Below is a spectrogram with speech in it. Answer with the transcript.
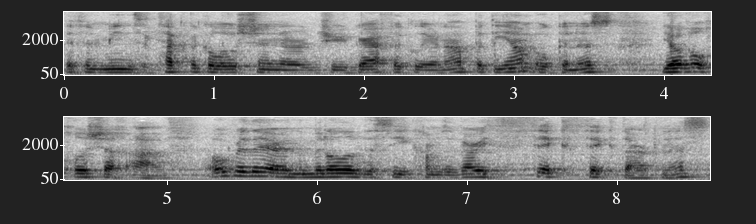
if it means a technical ocean or geographically or not, but the Yam Ukanus, Yavel Choshech Av. Over there in the middle of the sea comes a very thick, thick darkness.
